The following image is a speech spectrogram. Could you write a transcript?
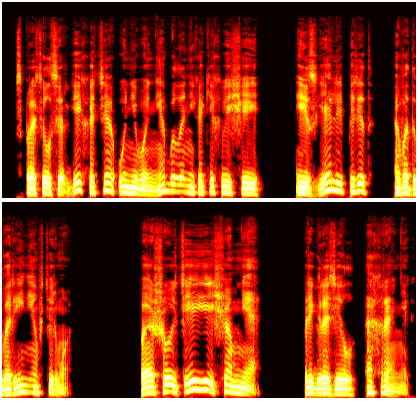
— спросил Сергей, хотя у него не было никаких вещей, и изъяли перед водворением в тюрьму. Пошути еще мне!» — пригрозил охранник.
